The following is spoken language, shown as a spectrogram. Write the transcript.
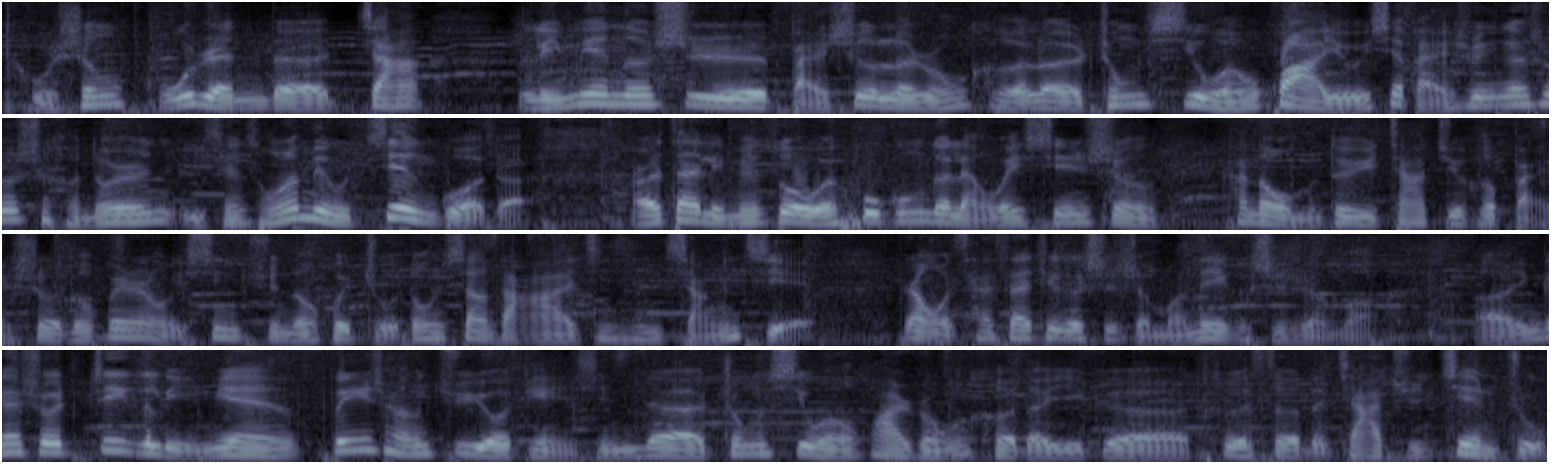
土生仆人的家。里面呢是摆设了融合了中西文化，有一些摆设应该说是很多人以前从来没有见过的。而在里面作为护工的两位先生，看到我们对于家具和摆设都非常有兴趣呢，会主动向大家进行讲解。让我猜猜这个是什么，那个是什么？呃，应该说这个里面非常具有典型的中西文化融合的一个特色的家居建筑，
